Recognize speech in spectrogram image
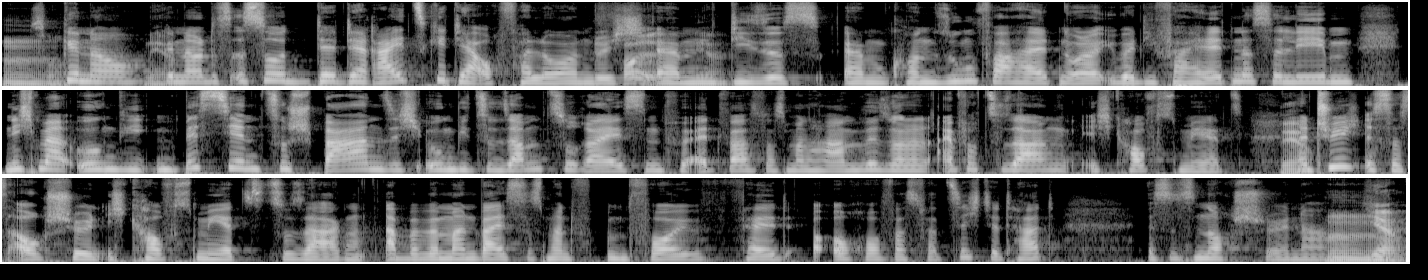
Mhm. So. Genau, ja. genau. Das ist so, der, der Reiz geht ja auch verloren durch durch ähm, ja. dieses ähm, Konsumverhalten oder über die Verhältnisse leben, nicht mal irgendwie ein bisschen zu sparen, sich irgendwie zusammenzureißen für etwas, was man haben will, sondern einfach zu sagen, ich kaufe es mir jetzt. Ja. Natürlich ist das auch schön, ich kaufe es mir jetzt zu sagen, aber wenn man weiß, dass man im Vorfeld auch auf was verzichtet hat, ist es noch schöner. Mhm. Ja.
